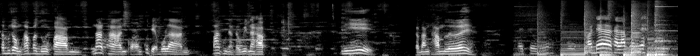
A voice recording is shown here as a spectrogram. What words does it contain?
ท่านผู้ชมครับมาดูความน่าทานของก๋วยเตี๋ยวโบราณบ้านคุณจันทวิทย์นะครับ นี่กำลังทำเลย ไปถึงออเดอร์ค่ะรับออเดอร์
